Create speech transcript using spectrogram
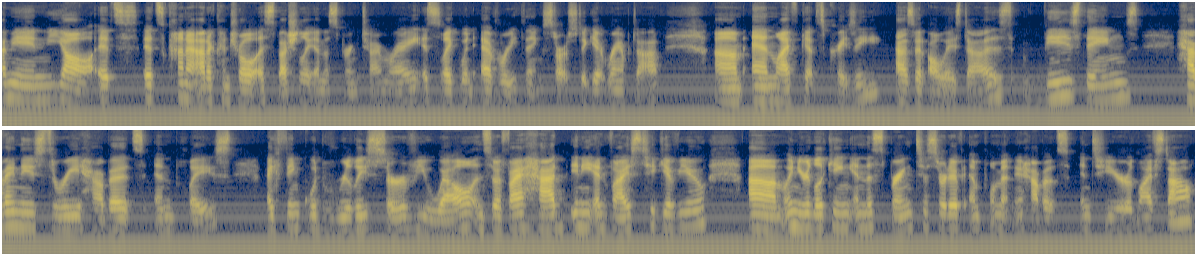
I mean, y'all, it's it's kind of out of control, especially in the springtime, right? It's like when everything starts to get ramped up um, and life gets crazy, as it always does. These things, having these three habits in place, I think would really serve you well. And so, if I had any advice to give you um, when you're looking in the spring to sort of implement new habits into your lifestyle,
